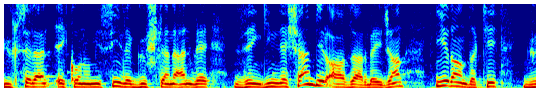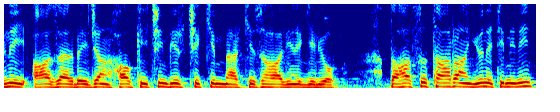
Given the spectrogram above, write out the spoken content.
Yükselen ekonomisiyle güçlenen ve zenginleşen bir Azerbaycan, İran'daki Güney Azerbaycan halkı için bir çekim merkezi haline geliyor. Dahası Tahran yönetiminin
